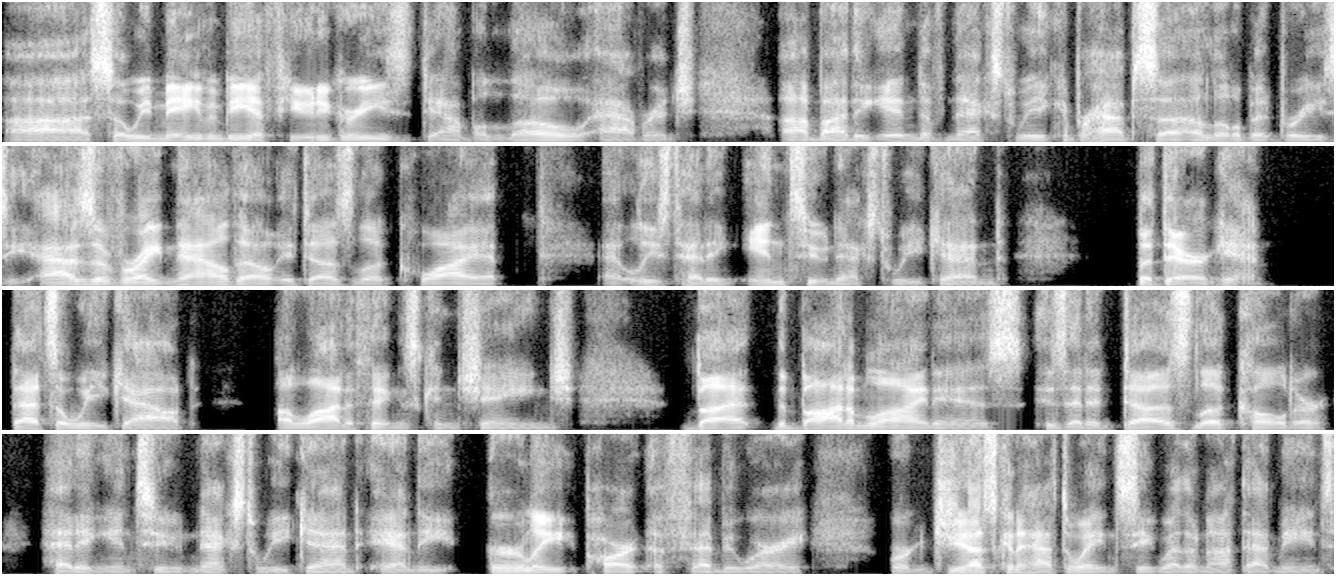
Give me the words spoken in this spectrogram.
Uh, so we may even be a few degrees down below average uh, by the end of next week and perhaps uh, a little bit breezy. As of right now, though, it does look quiet at least heading into next weekend. But there again, that's a week out. A lot of things can change. But the bottom line is is that it does look colder heading into next weekend and the early part of February. We're just going to have to wait and see whether or not that means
